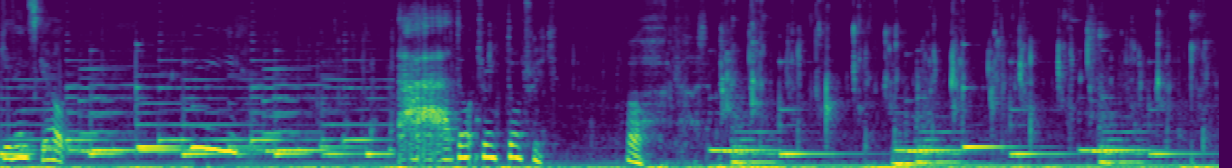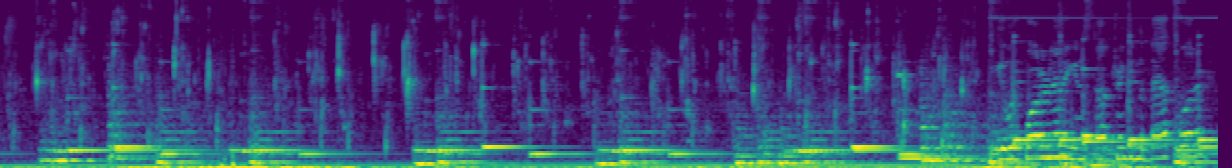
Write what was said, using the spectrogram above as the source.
Get in, Scout. Ah, don't drink, don't drink. Oh, God. You good with water now? You gonna stop drinking the bath water?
